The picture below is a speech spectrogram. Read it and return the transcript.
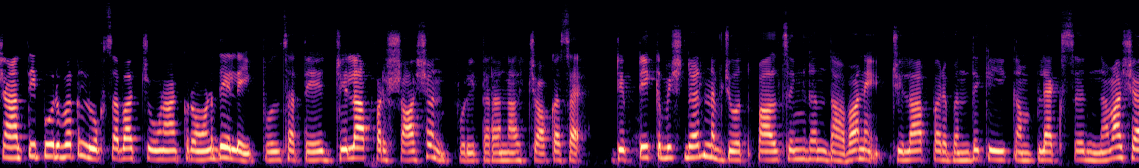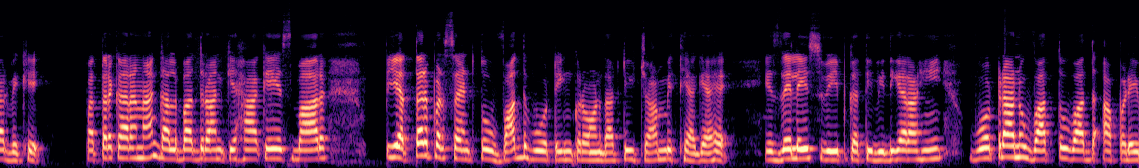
ਸ਼ਾਂਤੀਪੂਰਵਕ ਲੋਕ ਸਭਾ ਚੋਣਾਂ ਕਰਾਉਣ ਦੇ ਲਈ ਪੁਲਿਸ ਅਤੇ ਜ਼ਿਲ੍ਹਾ ਪ੍ਰਸ਼ਾਸਨ ਪੂਰੀ ਤਰ੍ਹਾਂ ਨਾਲ ਚੌਕਸ ਹੈ। ਡਿਪਟੀ ਕਮਿਸ਼ਨਰ ਨਵਜੋਤਪਾਲ ਸਿੰਘ ਰੰਧਾਵਾ ਨੇ ਜ਼ਿਲ੍ਹਾ ਪ੍ਰਬੰਧਕੀ ਕੰਪਲੈਕਸ ਨਵਾਂ ਸ਼ਹਿਰ ਵਿਖੇ ਪੱਤਰਕਾਰਾਂ ਨਾਲ ਗੱਲਬਾਤ ਦੌਰਾਨ ਕਿਹਾ ਕਿ ਇਸ ਵਾਰ 75% ਤੋਂ ਵੱਧ VOTING ਕਰਾਉਣ ਦਾ ਟੀਚਾ ਮਿੱਥਿਆ ਗਿਆ ਹੈ। ਇਸ ਦੇ ਲਈ ਸਵੀਪ ਗਤੀਵਿਧੀਆਂ ਰਾਹੀਂ ਵੋਟਰਾਂ ਨੂੰ ਵੱਧ ਤੋਂ ਵੱਧ ਆਪਣੇ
